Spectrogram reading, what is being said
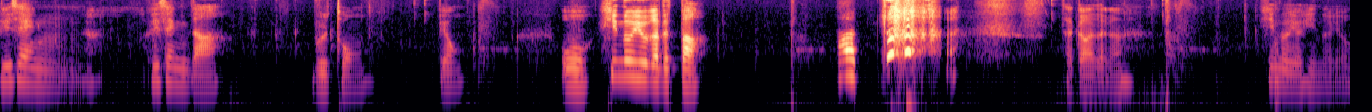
희생 희생자 물통 뿅. 오 흰우유가 됐다. 아, 잠깐만 잠깐. 흰우유 흰우유.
